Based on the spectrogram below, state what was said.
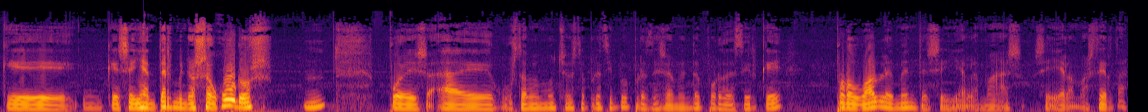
que, que en términos seguros pues eh, gustame mucho este principio precisamente por decir que probablemente sería la más sería la más cierta.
